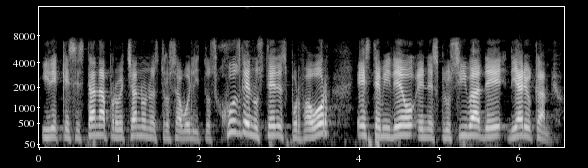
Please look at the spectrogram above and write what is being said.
y de que se están aprovechando nuestros abuelitos. Juzguen ustedes, por favor, este video en exclusiva de Diario Cambio.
